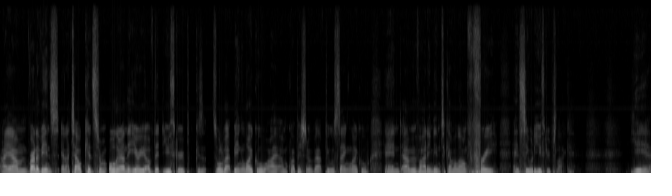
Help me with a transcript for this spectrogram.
I um, run events and I tell kids from all around the area of that youth group, because it's all about being local. I, I'm quite passionate about people staying local and um, inviting them to come along for free and see what a youth group's like. Yeah.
